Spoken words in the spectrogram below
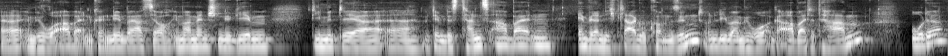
äh, im Büro arbeiten können. Nebenbei hat es ja auch immer Menschen gegeben, die mit, der, äh, mit dem Distanzarbeiten entweder nicht klargekommen sind und lieber im Büro gearbeitet haben oder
